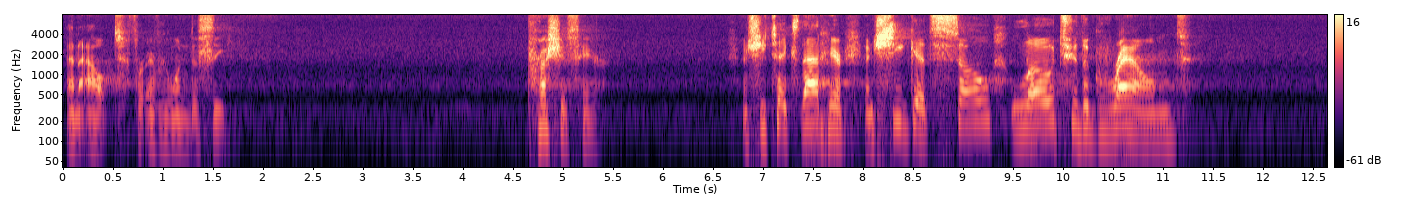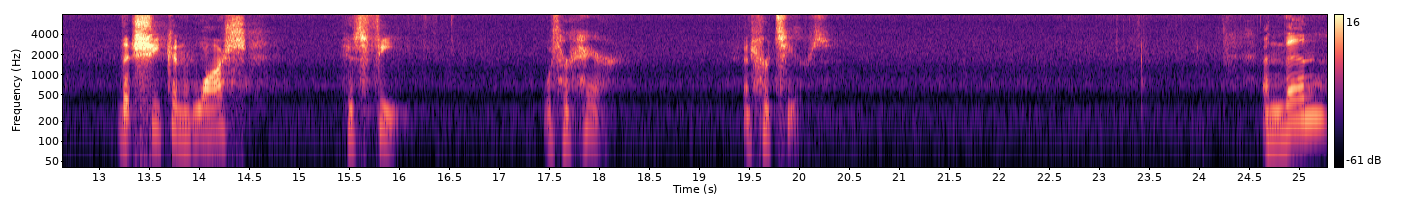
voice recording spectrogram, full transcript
and out for everyone to see precious hair. And she takes that hair and she gets so low to the ground that she can wash his feet with her hair and her tears. And then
